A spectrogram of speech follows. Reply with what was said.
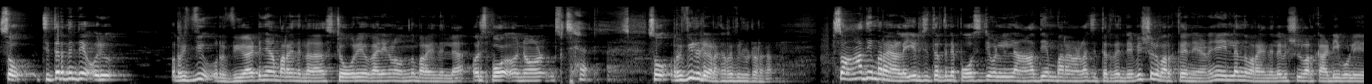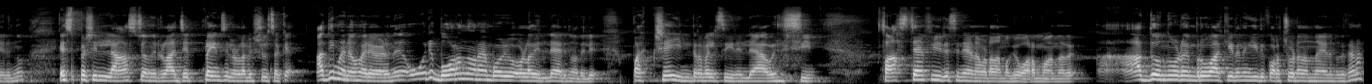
സോ ചിത്രത്തിന്റെ ഒരു റിവ്യൂ റിവ്യൂ ആയിട്ട് ഞാൻ പറയുന്നില്ല. സ്റ്റോറിയോ കാര്യങ്ങളോ ഒന്നും പറയുന്നില്ല. ഒരു സ്പോ നോൺ സോ റിവ്യൂലോട്ട് കിടക്കാം റിവ്യൂലോട്ട് കിടക്കാം. സോ ആദ്യം പറയാനുള്ള ഈ ഒരു ചിത്രത്തിന്റെ പോസിറ്റീവുകളിൽ ആദ്യം പറയാനുള്ള ചിത്രത്തിന്റെ വിഷ്വൽ വർക്ക് തന്നെയാണ്. ഞാൻ ഇല്ലെന്ന് പറയുന്നില്ല വിഷ്വൽ വർക്ക് അടിപൊളിയായിരുന്നു. എസ്പെഷ്യലി ലാസ്റ്റ് വന്നിട്ടുള്ള ആ ജെറ്റ് പ്ലെയിൻസിലുള്ള വിഷ്വൽസ് ഒക്കെ അതിമനോഹരമായിരുന്നു. ഒരു ബോറെന്ന് പോലും ഉള്ളതില്ലായിരുന്നു അതിൽ പക്ഷേ ഇന്റർവെൽ സീനില്ല ആ ഒരു സീൻ ഫാസ്റ്റ് ആൻഡ് ഫ്യൂരിയസിനെയാണ് അവിടെ നമുക്ക് ഓർമ്മ വന്നത്. അതൊന്നുകൂടെ ഇമ്പ്രൂവ് ആക്കിയിരുന്നെങ്കിൽ ഇത് കുറച്ചുകൂടെ നന്നായിരുന്നത്. കാരണം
